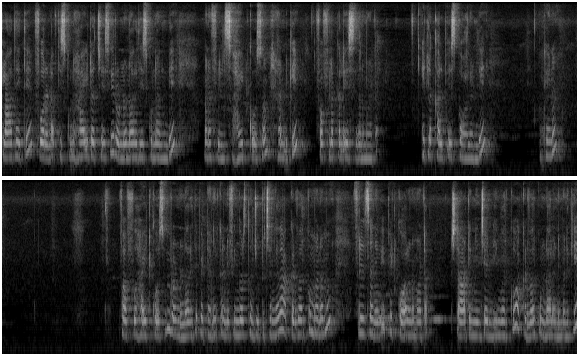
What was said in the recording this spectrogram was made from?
క్లాత్ అయితే ఫోర్ అండ్ హాఫ్ తీసుకున్న. హైట్ వచ్చేసి రెండున్నర తీసుకున్నానండి. మన ఫ్రిల్స్ హైట్ కోసం హ్యాండ్కి ఫఫ్ లెక్కలు లేస్తుంది అనమాట ఇట్లా కలిపేసుకోవాలండి. ఓకేనా? పఫ్ హైట్ కోసం రెండున్నర అయితే పెట్టాను. ఇక్కడ నేను ఫింగర్స్తో చూపించాను కదా అక్కడి వరకు మనము ఫ్రిల్స్ అనేవి పెట్టుకోవాలన్నమాట. స్టార్టింగ్ నుంచి ఎండింగ్ వరకు అక్కడి వరకు ఉండాలండి మనకి.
